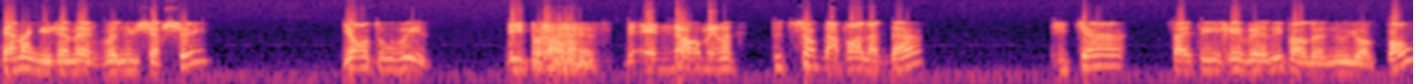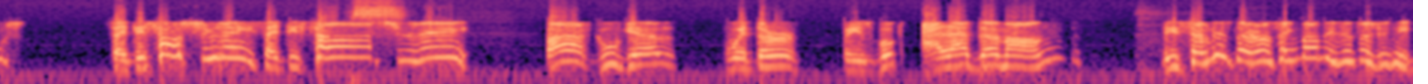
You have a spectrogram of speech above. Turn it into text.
Évidemment, il n'est jamais revenu le chercher. Ils ont trouvé des preuves, énormément, toutes sortes d'affaires là-dedans. Puis quand ça a été révélé par le New York Post, ça a été censuré, ça a été censuré par Google, Twitter, Facebook, à la demande des services de renseignement des États-Unis.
